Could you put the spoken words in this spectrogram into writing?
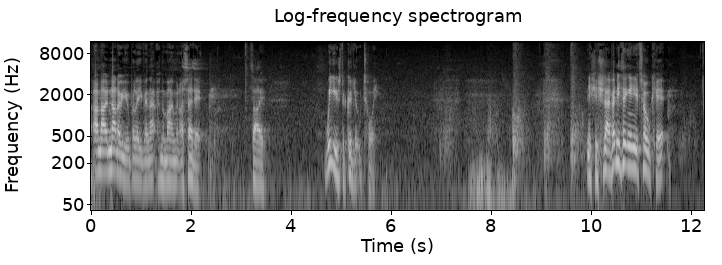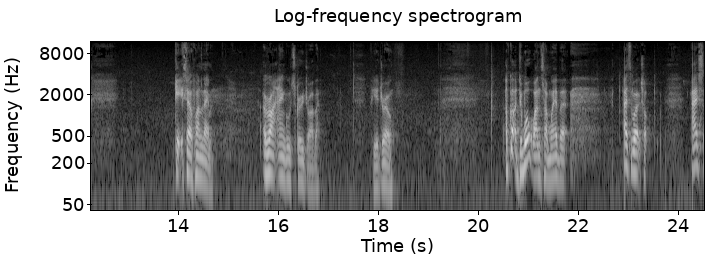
I know none of you believe in that from the moment I said it. So, we used a good little toy. And if you should have anything in your toolkit, get yourself one of them. A right angled screwdriver for your drill. I've got a DeWalt one somewhere, but as the workshop as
